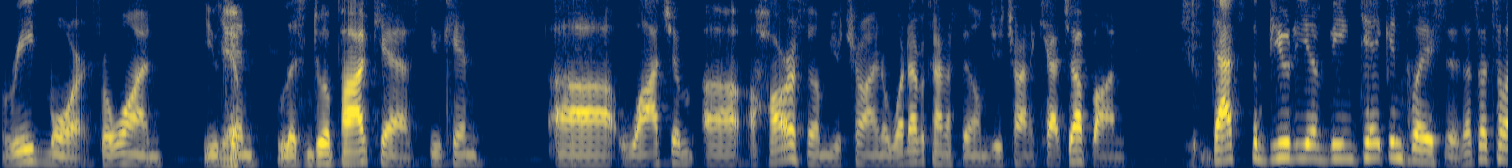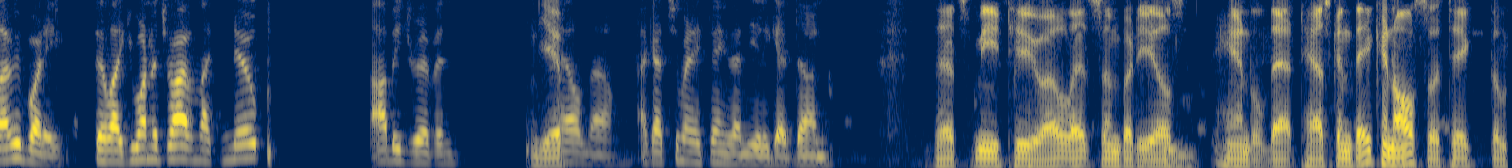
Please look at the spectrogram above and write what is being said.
Read more, for one. You Yep. can listen to a podcast. You can uh, watch a, uh, a horror film you're trying, or whatever kind of films you're trying to catch up on. That's the beauty of being taken places. That's what I tell everybody. They're like, "You want to drive?" I'm like, "Nope, I'll be driven." Yep, Hell no. I got too many things I need to get done. That's me too. I'll let somebody else hmm. handle that task, and they can also take the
